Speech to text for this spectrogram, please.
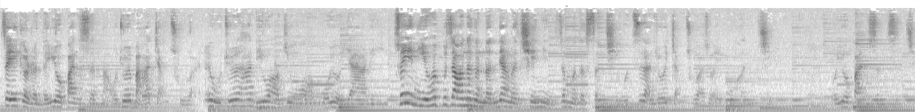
这一个人的右半身嘛，我就会把它讲出来。哎，我觉得他离我好近，我我有压力，所以你也会不知道那个能量的牵引这么的神奇，我自然就会讲出来说，哎，我很紧，我右半身是紧，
